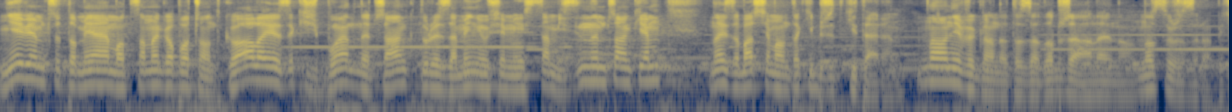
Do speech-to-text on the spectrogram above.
Nie wiem, czy to miałem od samego początku, ale jest jakiś błędny chunk, który zamienił się miejscami z innym chunkiem. No i zobaczcie, mam taki brzydki teren. No, nie wygląda to za dobrze, ale no, no cóż zrobić.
